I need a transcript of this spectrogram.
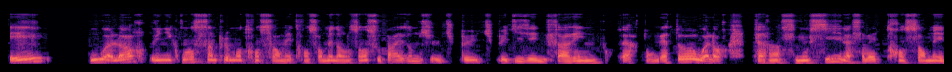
et ou alors uniquement simplement transformer. Transformer dans le sens où, par exemple, tu, peux, utiliser une farine pour faire ton gâteau, ou alors faire un smoothie. Là, ça va être transformer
